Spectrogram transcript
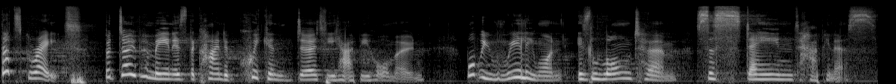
That's great, but dopamine is the kind of quick and dirty happy hormone. What we really want is long term, sustained happiness.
